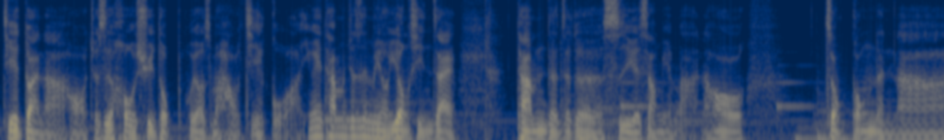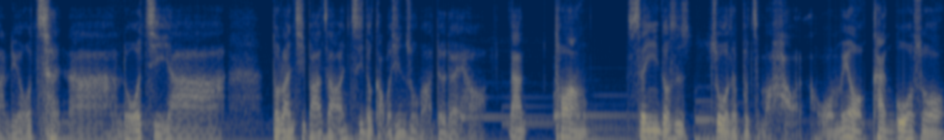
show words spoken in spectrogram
阶段啊，哈，就是后续都不会有什么好结果啊，因为他们就是没有用心在他们的这个事业上面嘛，然后这种功能啊、流程啊、逻辑啊，都乱七八糟，你自己都搞不清楚嘛，对不对？哈，那通常。生意都是做的不怎么好了，我没有看过说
